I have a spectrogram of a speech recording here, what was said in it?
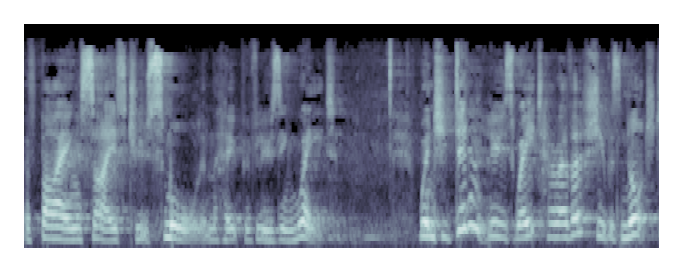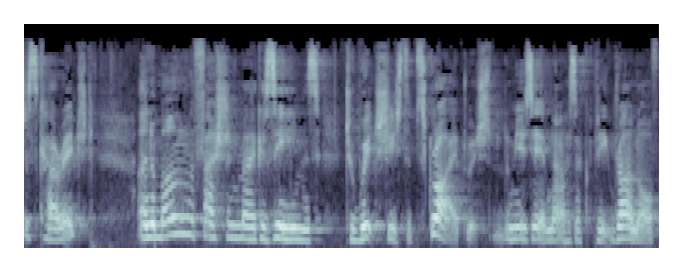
of buying a size too small in the hope of losing weight. When she didn't lose weight, however, she was not discouraged, and among the fashion magazines to which she subscribed, which the museum now has a complete run of,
